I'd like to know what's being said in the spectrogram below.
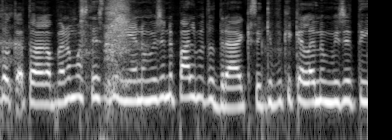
το, το αγαπημένο μου αστείο στην ταινία, νομίζω είναι πάλι με τον Ντράξ. Εκεί που και καλά νομίζω ότι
